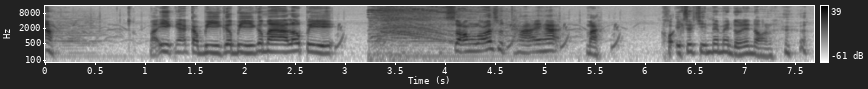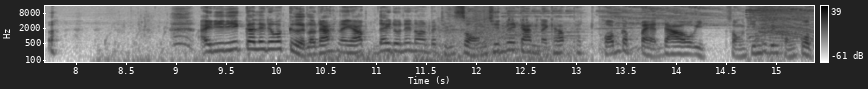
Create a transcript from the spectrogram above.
อะมาอีกนะกระบี่กระบี่ก็มาเล่าปี 200 สุดท้ายฮะมาขออีกสักชิ้นได้ไหมโดนแน่นอนไอดีนี้ก็เรียกได้ว่าเกิดแล้วนะนะครับได้โดนแน่นอนไปถึง 2 ชิ้นด้วยกันนะครับพร้อมกับ 8 ดาวอีก 2 ชิ้นที่เป็นของกบ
